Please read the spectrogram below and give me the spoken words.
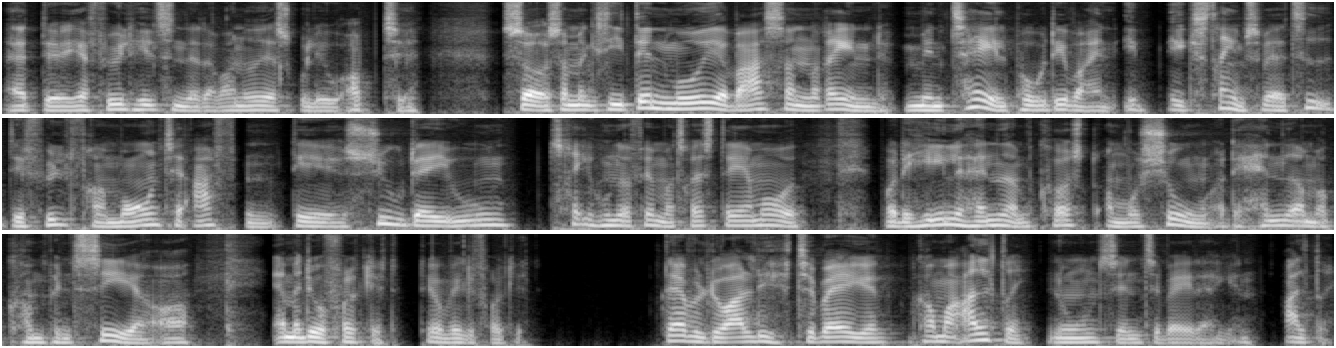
At øh, jeg følte hele tiden, at der var noget, jeg skulle leve op til. Så, så man kan sige, at den måde, jeg var sådan rent mental på, det var en et, ekstremt svær tid. Det fyldte fra morgen til aften. Det er syv dage i ugen, 365 dage om året, hvor det hele handlede om kost og motion, og det handlede om at kompensere, og jamen, det var frygteligt. Det var virkelig frygteligt. Der vil du aldrig tilbage igen? Kommer aldrig nogensinde tilbage der igen. Aldrig.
